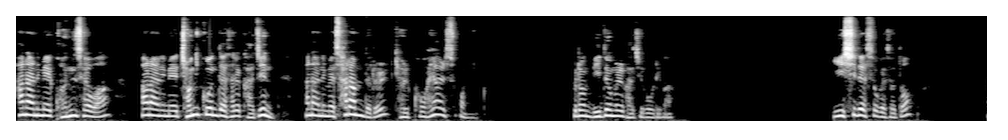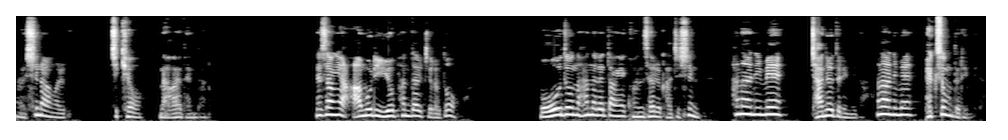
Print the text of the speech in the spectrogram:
하나님의 권세와 하나님의 전권 대사를 가진 하나님의 사람들을 결코 해할 수가 없는 거예요. 그런 믿음을 가지고 우리가 이 시대 속에서도 신앙을 지켜 나가야 된다는 거예요. 세상에 아무리 위협한다 할지라도 모든 하늘의 땅의 권세를 가지신 하나님의 자녀들입니다. 하나님의 백성들입니다.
